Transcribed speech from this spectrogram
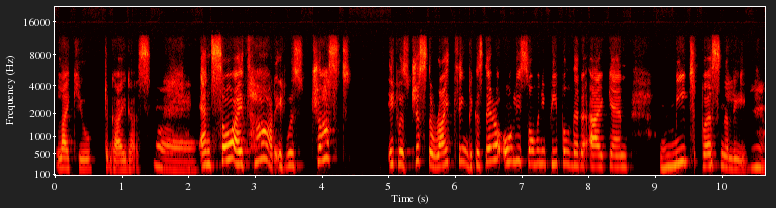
like you to guide us. Aww. And so I thought it was just it was just the right thing because there are only so many people that I can meet personally mm.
